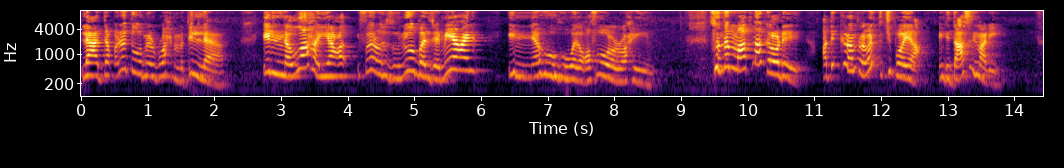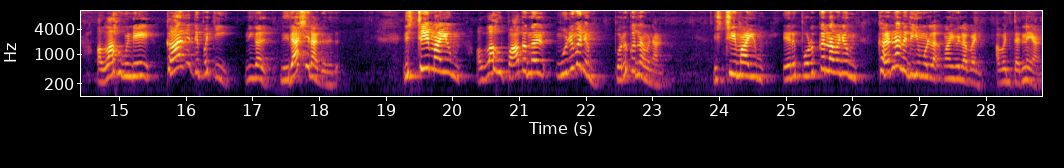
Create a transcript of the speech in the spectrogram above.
لا تقنطوا من رحمة الله إن الله يغفر الذنوب جميعا إنه هو الغفور الرحيم സ്വന്തം ആത്മാക്കളോട് അതിക്രമം പ്രവർത്തിച്ചു പോയ എൻ്റെ ദാസന്മാരെ അള്ളാഹുവിൻ്റെ കാരണത്തെപ്പറ്റി നിങ്ങൾ നിരാശരാകരുത് നിശ്ചയമായും അള്ളാഹു പാപങ്ങൾ മുഴുവനും പൊറുക്കുന്നവനാണ് നിശ്ചയമായും ഏറെ പൊറുക്കുന്നവനും കരുണനിധിയുമുള്ളവൻ അവൻ തന്നെയാണ്.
